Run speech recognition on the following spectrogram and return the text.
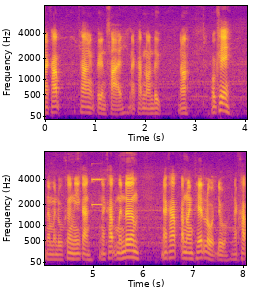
นะครับ ช่างตื่นสายนะครับ นอนดึกเนาะโอเคเรามาดูเครื่องนี้กันนะครับ เหมือนเดิมนะครับกำลังเทสโหลดอยู่นะครับ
